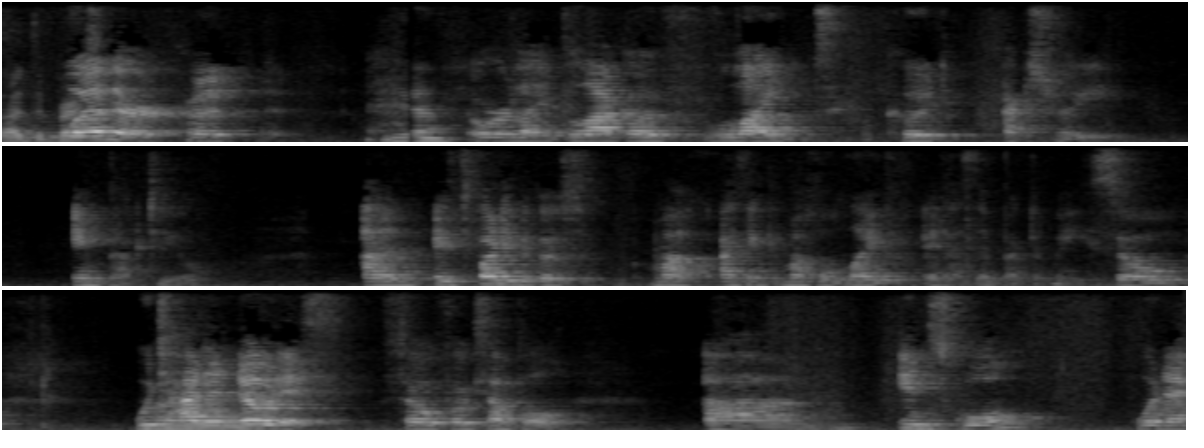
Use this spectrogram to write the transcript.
a depression. weather could Yeah. or like lack of light could actually impact you. And it's funny because my I think my whole life it has impacted me. So which I hadn't noticed. So for example, um, in school, when I,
